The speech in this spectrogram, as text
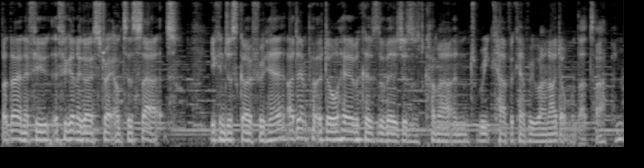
but then if you if you're gonna go straight onto the set, you can just go through here. I didn't put a door here because the villagers would come out and wreak havoc everywhere and I don't want that to happen.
